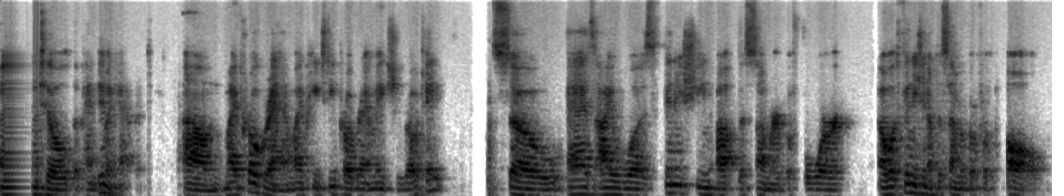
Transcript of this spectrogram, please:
until the pandemic happened um, my program my phd program makes you rotate so as i was finishing up the summer before I was finishing up the summer before the fall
